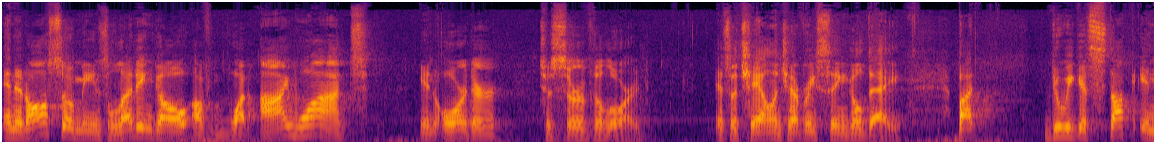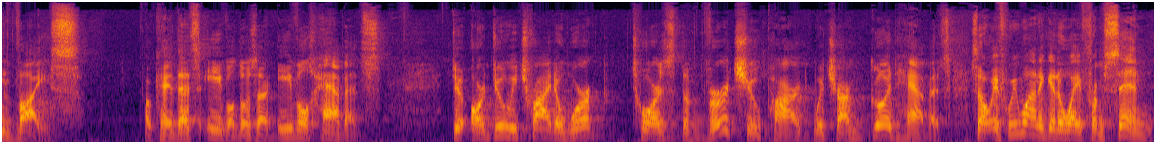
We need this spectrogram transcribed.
And it also means letting go of what I want in order to serve the Lord. It's a challenge every single day. But do we get stuck in vice? Okay, that's evil. Those are evil habits. Do, or do we try to work towards the virtue part, which are good habits. So if we want to get away from sin,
